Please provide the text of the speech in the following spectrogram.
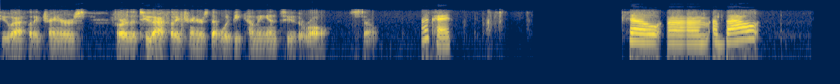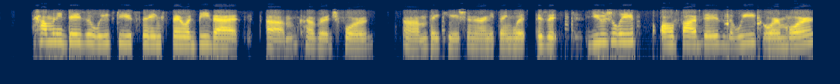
two athletic trainers or the two athletic trainers that would be coming into the role. So Okay. So, um, about how many days a week do you think there would be that um, coverage for um, vacation or anything? With is it usually all five days of the week or more,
